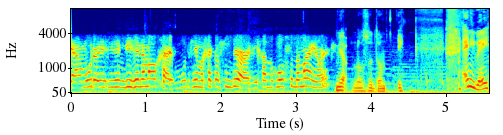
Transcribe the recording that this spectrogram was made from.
ja, moeder die, die zijn helemaal gek. Moeder is helemaal gek als een deur. Die gaat nog losser dan mij hoor. Ja, losser dan ik. Anyway,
